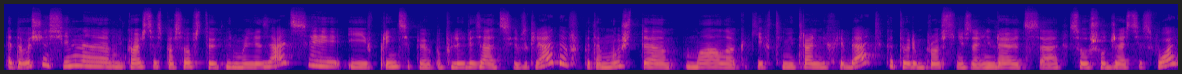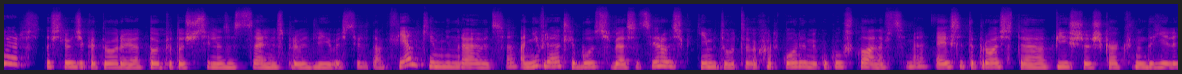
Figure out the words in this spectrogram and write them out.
это очень сильно, мне кажется, способствует нормализации и, в принципе, популяризации взглядов, потому что мало каких-то нейтральных ребят, которым просто, не знаю, не нравится social justice warriors, то есть люди, которые топят очень сильно за социальную справедливость, или там фемки им не нравятся, они вряд ли будут себя ассоциировать с какими-то вот хардкорными куклукс-клановцами. А если ты просто пишешь, как надоели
